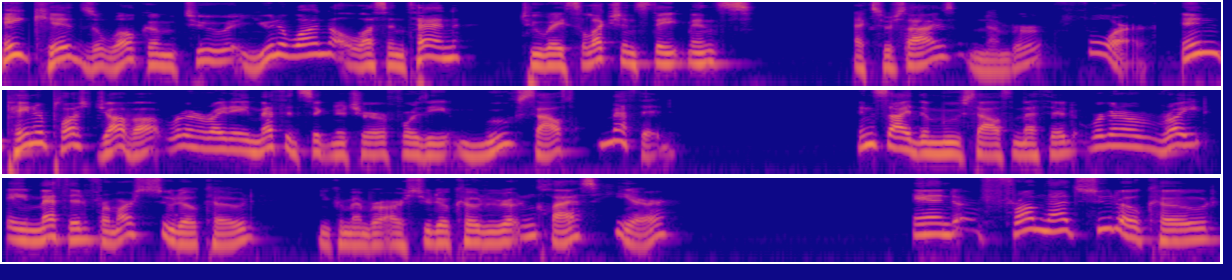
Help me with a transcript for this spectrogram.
Hey kids, welcome to Unit 1, Lesson 10, Two-Way Selection Statements, exercise number 4. In Painter Plus Java, we're going to write a method signature for the move south method. Inside the move south method, we're going to write a method from our pseudocode. You can remember our pseudocode we wrote in class here. And from that pseudocode,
